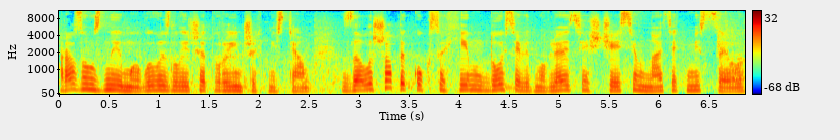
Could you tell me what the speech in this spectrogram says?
Разом з ними вивезли четверо інших містян. Залишати коксохім досі відмовляються ще 17 місцевих,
